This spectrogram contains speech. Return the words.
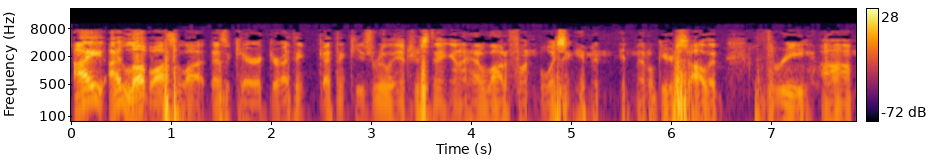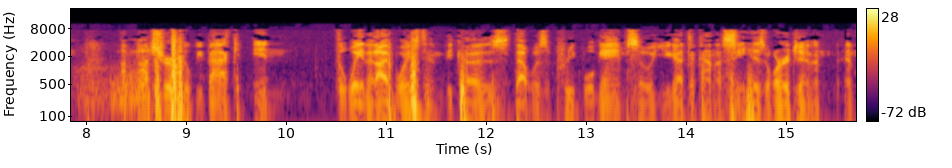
I I love Ocelot as a character. I think I think he's really interesting, and I had a lot of fun voicing him in, in Metal Gear Solid Three. Um, I'm not sure if he'll be back in the way that I voiced him because that was a prequel game, so you got to kind of see his origin and and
